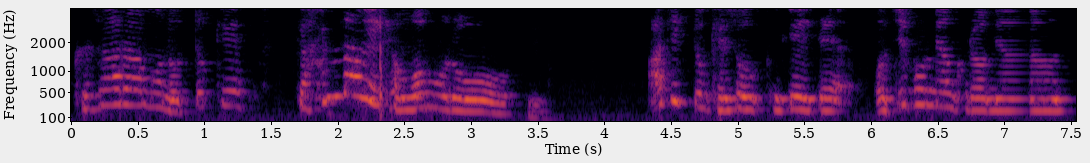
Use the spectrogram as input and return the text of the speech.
그 사람은 어떻게 그한 방의 경험으로 음. 아직도 계속 그게 이제 어찌 보면 그러면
